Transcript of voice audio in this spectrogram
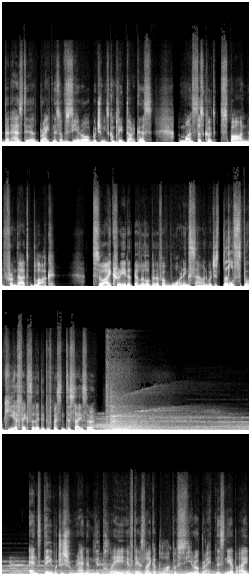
that has the brightness of zero which means complete darkness monsters could spawn from that block so i created a little bit of a warning sound which is little spooky effects that i did with my synthesizer and they would just randomly play if there's like a block with zero brightness nearby.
